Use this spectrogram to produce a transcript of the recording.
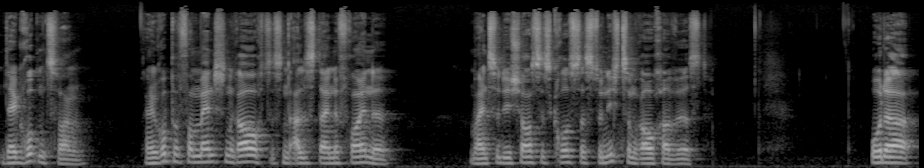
Der Gruppenzwang. Eine Gruppe von Menschen raucht, das sind alles deine Freunde. Meinst du, die Chance ist groß, dass du nicht zum Raucher wirst? Oder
